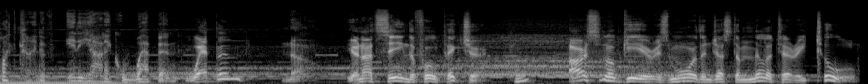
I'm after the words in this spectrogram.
What kind of idiotic weapon? Weapon? No. You're not seeing the full picture. Hmm? Arsenal gear is more than just a military tool.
